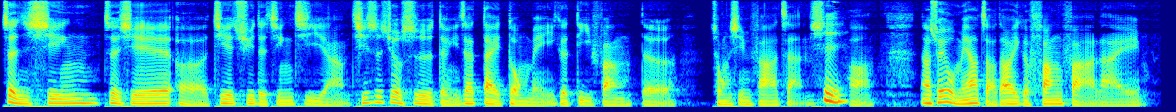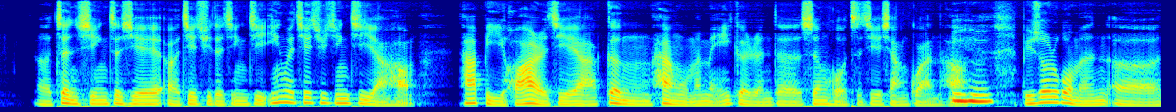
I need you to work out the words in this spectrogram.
振兴这些呃街区的经济啊，其实就是等于在带动每一个地方的重新发展是啊。那所以我们要找到一个方法来呃振兴这些呃街区的经济，因为街区经济啊，哈。它比华尔街啊更和我们每一个人的生活直接相关哈。嗯，比如说，如果我们呃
